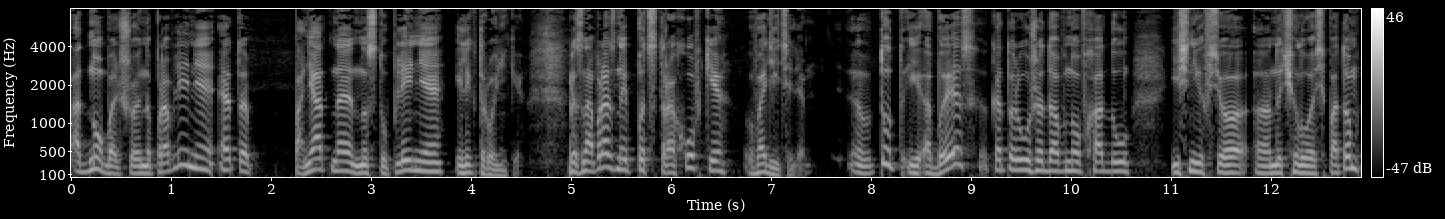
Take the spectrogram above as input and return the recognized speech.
одно большое направление – это понятное наступление электроники, разнообразные подстраховки водителя. Э, тут и АБС, который уже давно в ходу, и с них все э, началось. Потом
